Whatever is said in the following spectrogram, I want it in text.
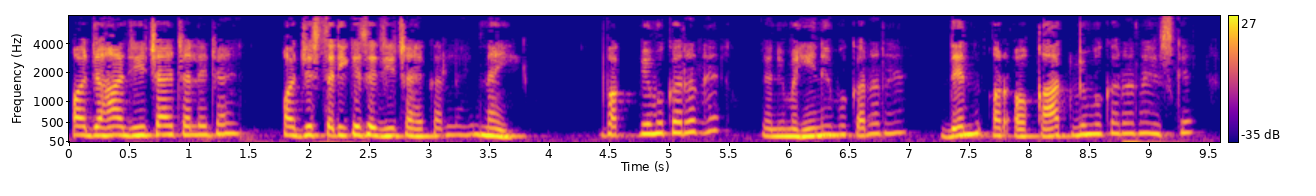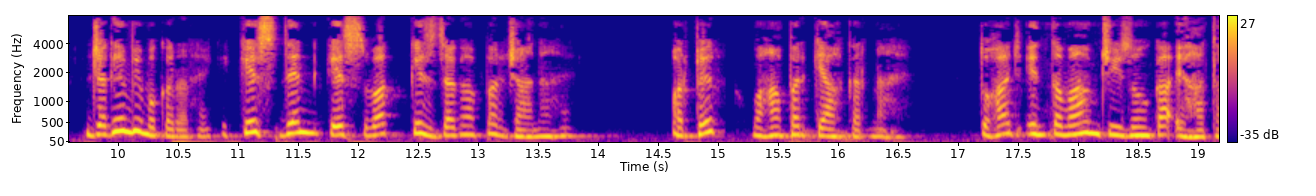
اور جہاں جی چائے چلے جائیں اور جس طریقے سے جی چائے کر لیں۔ نہیں۔ وقت بھی مقرر ہے یعنی مہینے مقرر ہے دن اور اوقات بھی مقرر ہے اس کے۔ جگہ بھی مقرر ہے کہ کس دن، کس وقت، کس جگہ پر جانا ہے۔ اور پھر وہاں پر کیا کرنا ہے۔ تو حج ان تمام چیزوں کا احاطہ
